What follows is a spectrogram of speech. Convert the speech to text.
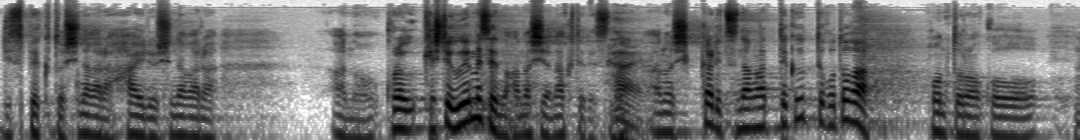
リスペクトしながら配慮しながらあのこれは決して上目線の話じゃなくてですね、はい。あのしっかりつながっていくってことが本当のこう、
